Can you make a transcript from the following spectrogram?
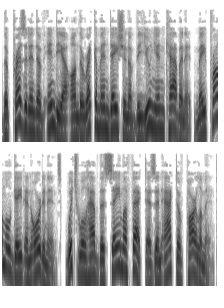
the President of India on the recommendation of the Union Cabinet may promulgate an ordinance, which will have the same effect as an Act of Parliament.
